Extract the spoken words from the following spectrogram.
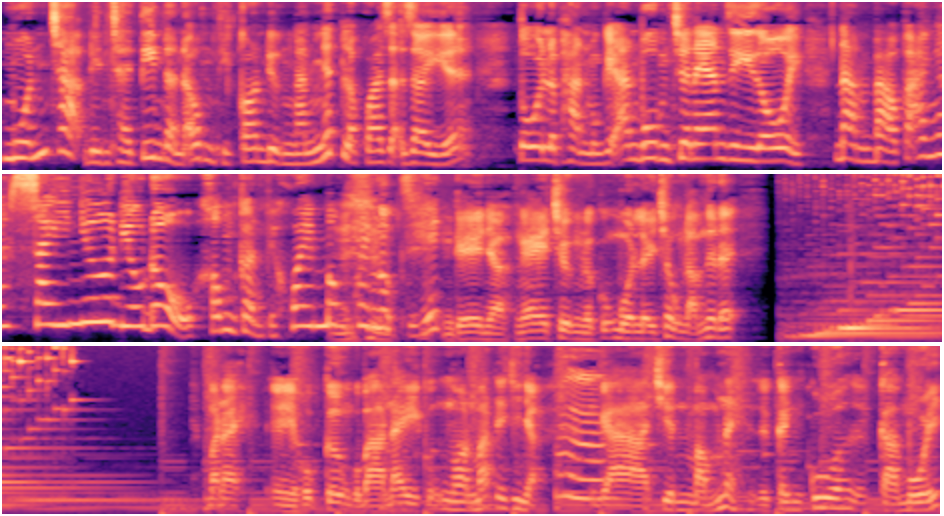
muốn chạm đến trái tim đàn ông thì con đường ngắn nhất là qua dạ dày ấy. Tôi lập hẳn một cái album chưa nay ăn gì rồi, đảm bảo các anh say như điêu đổ, không cần phải khoe mông khoe ngực gì hết. Ghê nhờ, nghe chừng là cũng muốn lấy chồng lắm rồi đấy. Bà này, hộp cơm của bà nay cũng ngon mắt đấy chứ nhỉ Gà chiên mắm này, rồi canh cua, rồi cá muối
